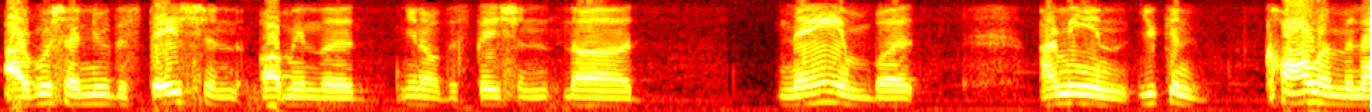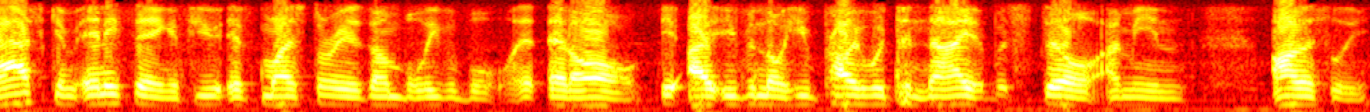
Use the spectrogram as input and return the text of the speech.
I wish I knew the station. I mean, the you know the station uh, name, but I mean, you can call him and ask him anything if you if my story is unbelievable at, at all. I, even though he probably would deny it, but still, I mean, honestly,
